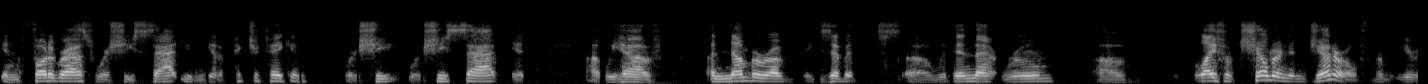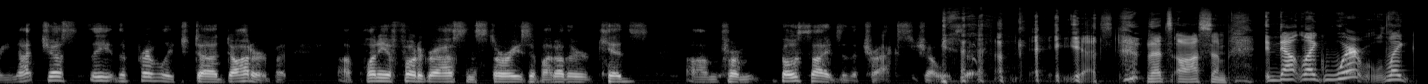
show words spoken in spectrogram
in photographs where she sat. You can get a picture taken where she where she sat. It. Uh, we have a number of exhibits uh, within that room of life of children in general from Erie, not just the the privileged uh, daughter, but uh, plenty of photographs and stories about other kids um, from both sides of the tracks, shall we say? okay, yes, that's awesome. Now, like where, like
